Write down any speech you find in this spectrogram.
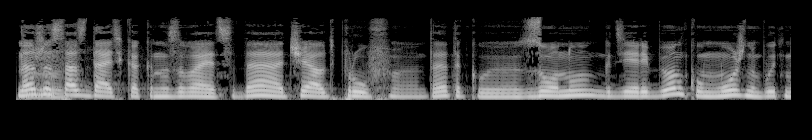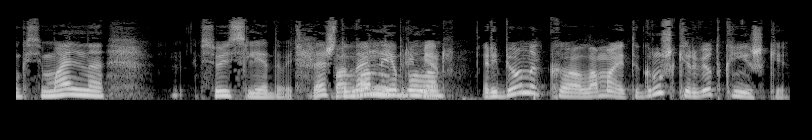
нужно создать, как и называется, да, child-proof, да, такую зону, где ребенку можно будет максимально все исследовать, да, чтобы вам не пример. было Ребенок э, ломает игрушки, рвет книжки.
